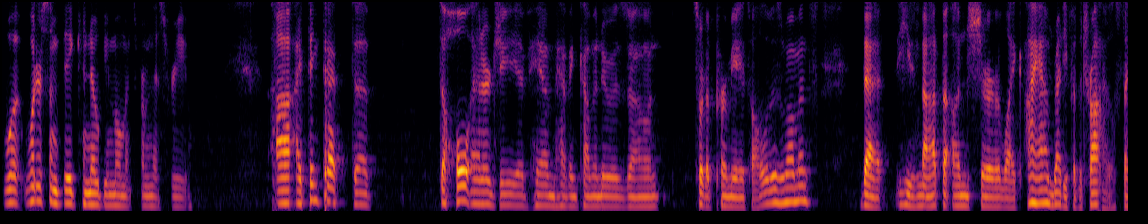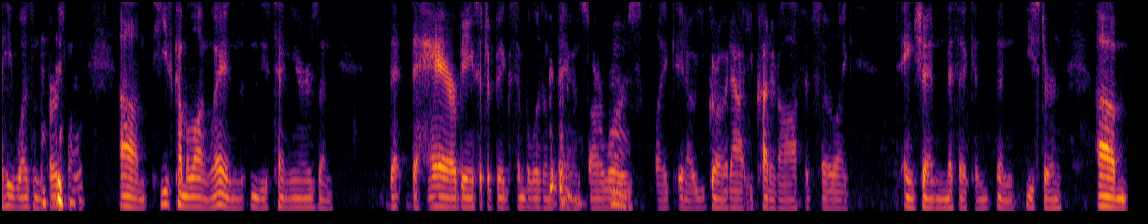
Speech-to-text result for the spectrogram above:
what what are some big Kenobi moments from this for you? Uh, I think that the the whole energy of him having come into his own sort of permeates all of his moments. that he's not the unsure like I am ready for the trials that he was in the first one. Um, he's come a long way in, in these ten years, and that the hair being such a big symbolism thing in Star Wars, like you know, you grow it out, you cut it off. It's so like ancient and mythic and, and Eastern. Um,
